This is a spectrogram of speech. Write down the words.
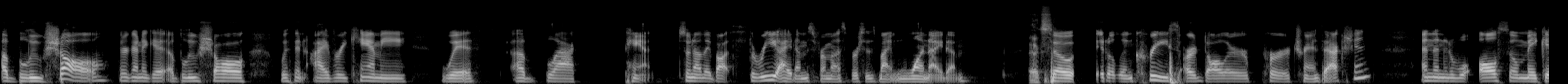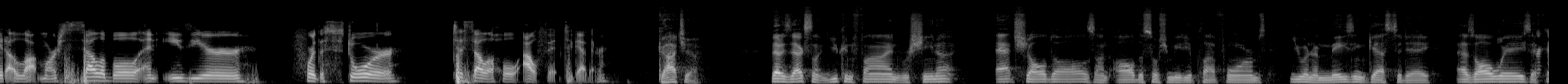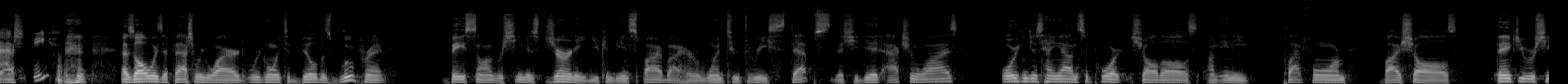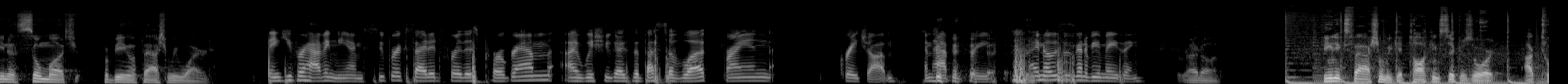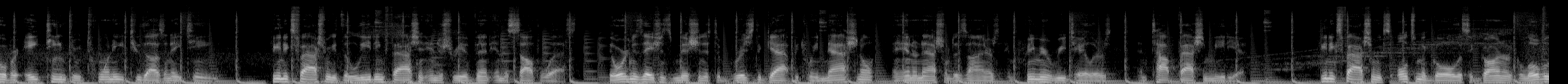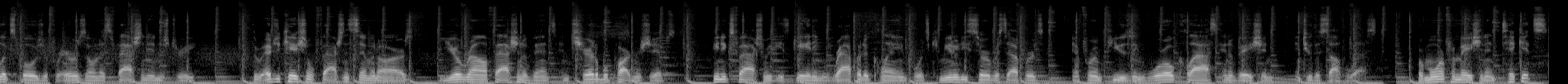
a blue shawl, they're going to get a blue shawl with an ivory cami with a black pant. So now they bought three items from us versus buying one item. Excellent. So it'll increase our dollar per transaction. And then it will also make it a lot more sellable and easier for the store to sell a whole outfit together. Gotcha. That is excellent. You can find Rashina at Shawl Dolls on all the social media platforms. You are an amazing guest today. As always, at Fashion, as always at Fashion Rewired, we're going to build this blueprint based on Rashina's journey. You can be inspired by her one, two, three steps that she did action wise, or you can just hang out and support Shawl Dolls on any platform, buy shawls. Thank you, Rashina, so much for being on Fashion Rewired. Thank you for having me. I'm super excited for this program. I wish you guys the best of luck. Brian, great job. I'm happy for you. I know this is going to be amazing. Right on. Phoenix Fashion Week at Talking Stick Resort, October 18 through 20, 2018. Phoenix Fashion Week is the leading fashion industry event in the Southwest. The organization's mission is to bridge the gap between national and international designers and premier retailers and top fashion media. Phoenix Fashion Week's ultimate goal is to garner global exposure for Arizona's fashion industry through educational fashion seminars, year round fashion events, and charitable partnerships. Phoenix Fashion Week is gaining rapid acclaim for its community service efforts and for infusing world class innovation into the Southwest. For more information and tickets,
